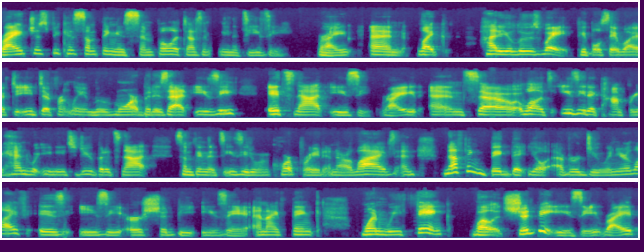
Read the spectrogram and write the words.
right? Just because something is simple, it doesn't mean it's easy, right? And like, how do you lose weight? People say, well, I have to eat differently and move more, but is that easy? It's not easy, right? And so, well, it's easy to comprehend what you need to do, but it's not something that's easy to incorporate in our lives. And nothing big that you'll ever do in your life is easy or should be easy. And I think when we think, well, it should be easy, right?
